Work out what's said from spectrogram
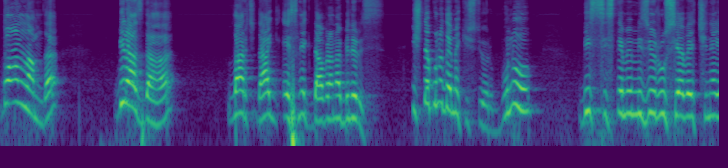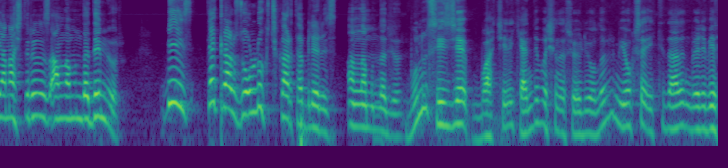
Bu anlamda biraz daha large, daha esnek davranabiliriz. İşte bunu demek istiyorum. Bunu biz sistemimizi Rusya ve Çin'e yanaştırırız anlamında demiyor. Biz tekrar zorluk çıkartabiliriz anlamında diyor. Bunu sizce Bahçeli kendi başına söylüyor olabilir mi? Yoksa iktidarın böyle bir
